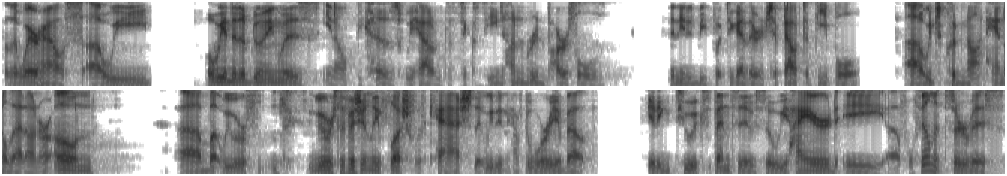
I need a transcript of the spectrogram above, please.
the warehouse. Uh, we what we ended up doing was, you know, because we had 1,600 parcels that needed to be put together and shipped out to people, uh, we just could not handle that on our own. Uh, but we were we were sufficiently flush with cash that we didn't have to worry about getting too expensive. So we hired a, a fulfillment service.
